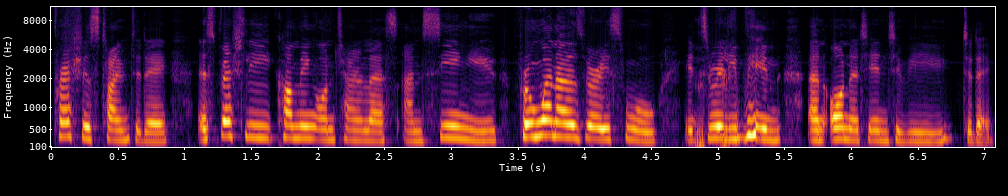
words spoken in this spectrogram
precious time today, especially coming on Channel S and seeing you from when I was very small. It's really been an honour to interview you today.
